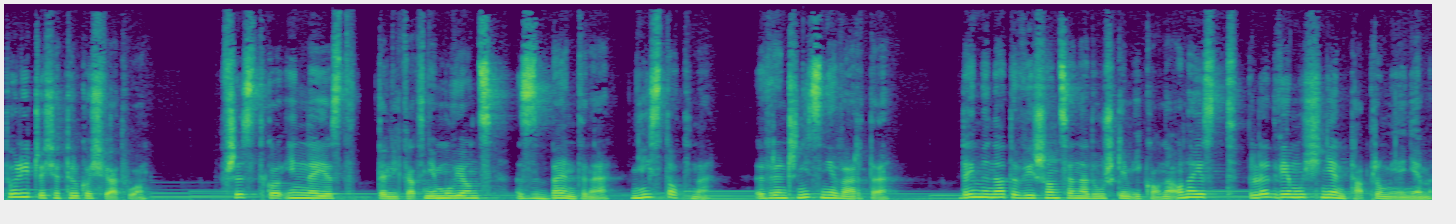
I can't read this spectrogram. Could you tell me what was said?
Tu liczy się tylko światło. Wszystko inne jest, delikatnie mówiąc, zbędne, nieistotne, wręcz nic nie warte. Dejmy na to wisząca nad łóżkiem ikona. Ona jest ledwie muśnięta promieniem,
